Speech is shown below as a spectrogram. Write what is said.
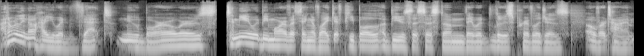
I don't really know how you would vet new borrowers. To me, it would be more of a thing of like if people abuse the system, they would lose privileges over time.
